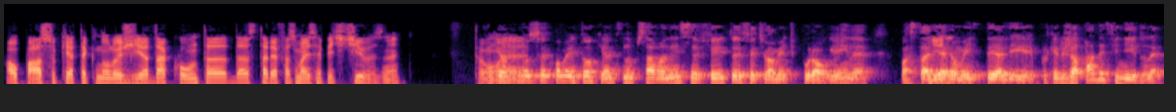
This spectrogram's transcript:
ao passo que a tecnologia dá conta das tarefas mais repetitivas, né. Então, é... o que você comentou que antes não precisava nem ser feito efetivamente por alguém, né? Bastaria e... realmente ter ali, porque ele já está definido, né?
